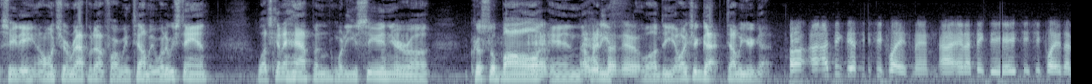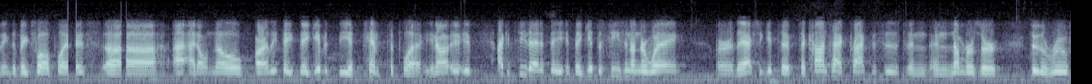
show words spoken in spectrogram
CD, I want you to wrap it up for me and tell me where do we stand? What's going to happen? What do you see in your uh, crystal ball? And I how do you? Well, do you? What's your gut? Tell me your gut. Uh, I think the SEC plays, man, uh, and I think the ACC plays. I think the Big 12 plays. Uh, I, I don't know, or at least they, they give it the attempt to play. You know, if, I could see that if they if they get the season underway, or they actually get to, to contact practices and, and numbers are through the roof.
